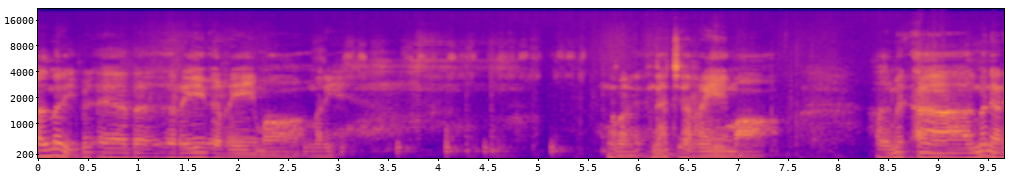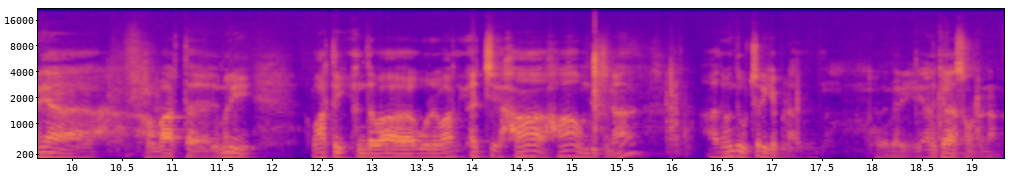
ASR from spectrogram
அது மாதிரி இப்போ ரே ரேமா மாதிரி. இங்க பாருங்க இந்த ஹெச் ரேமா. அதுமாரி அது மாதிரி நிறையா வார்த்தை. இது மாதிரி வார்த்தை அந்த வா ஒரு வார்த்தை ஹச் ஹா ஹா வந்துச்சுன்னா அது வந்து உச்சரிக்கப்படாது. அது மாதிரி அதுக்காக சொல்கிறேன் நான்.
